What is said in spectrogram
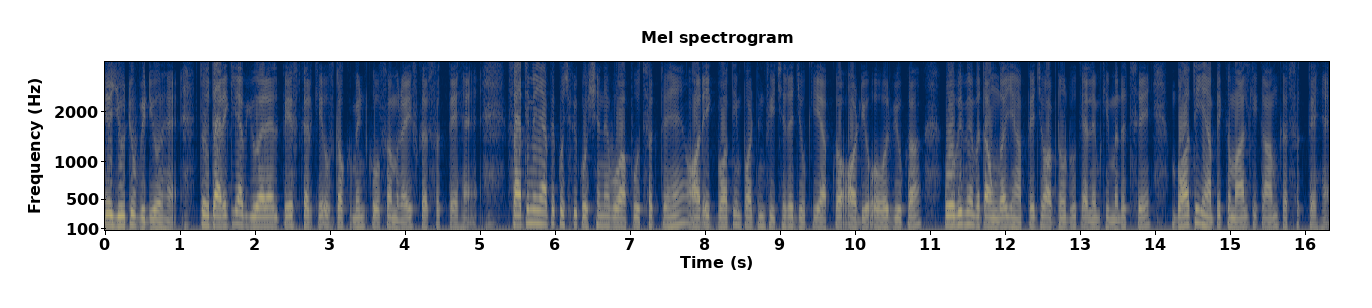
या यूट्यूब वीडियो है तो डायरेक्टली आप URL पेस्ट करके उस डॉक्यूमेंट को समराइज कर सकते हैं। साथ ही में यहाँ पे कुछ भी क्वेश्चन है, वो आप पूछ सकते हैं और एक बहुत ही इंपॉर्टेंट फीचर है जो कि आपका ऑडियो ओवरव्यू का, वो भी मैं बताऊँगा यहाँ पे जो आप नोटबुक एलएम की मदद से बहुत ही यहाँ पे कमाल के काम कर सकते हैं।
